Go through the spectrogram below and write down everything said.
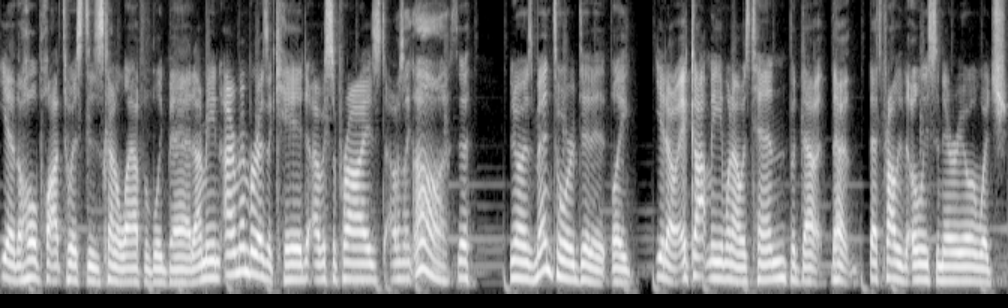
yeah, the whole plot twist is kind of laughably bad. I mean, I remember as a kid, I was surprised. I was like, oh, the, you know, his mentor did it. Like, you know, it got me when I was ten, but that that that's probably the only scenario in which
